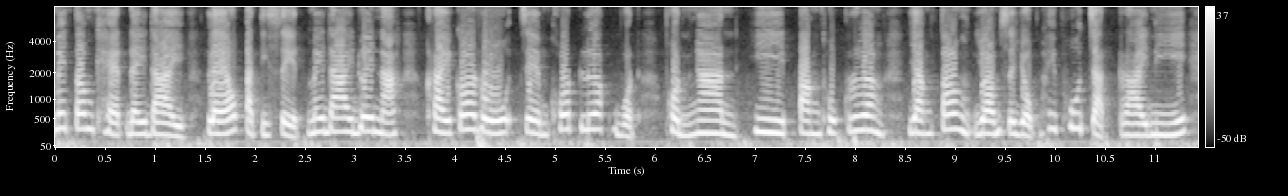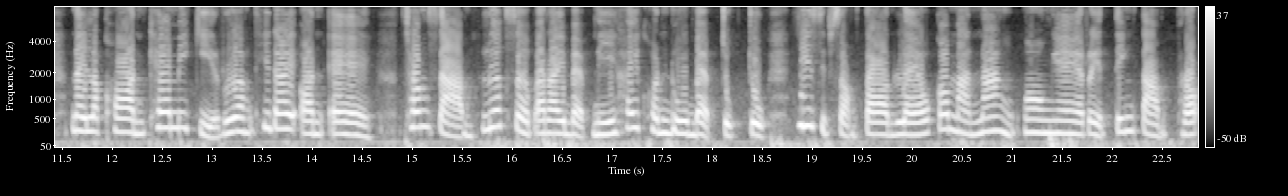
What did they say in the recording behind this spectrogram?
ไม่ต้องแคสใด ๆ แล้วปฏิเสธไม่ได้ด้วยนะ ใครก็รู้เจมโคตรเลือกบท ผลงาน ฮีปังทุกเรื่อง ยังต้องยอมสยบให้ผู้จัดรายนี้ ในละครแค่ไม่กี่เรื่องที่ได้ออนแอร์ช่อง 3 เลือกเสิร์ฟอะไรแบบนี้ให้คนดูแบบจุกๆ 22 ตอนแล้วก็มานั่งงองแงเรตติ้งต่ำเพราะ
